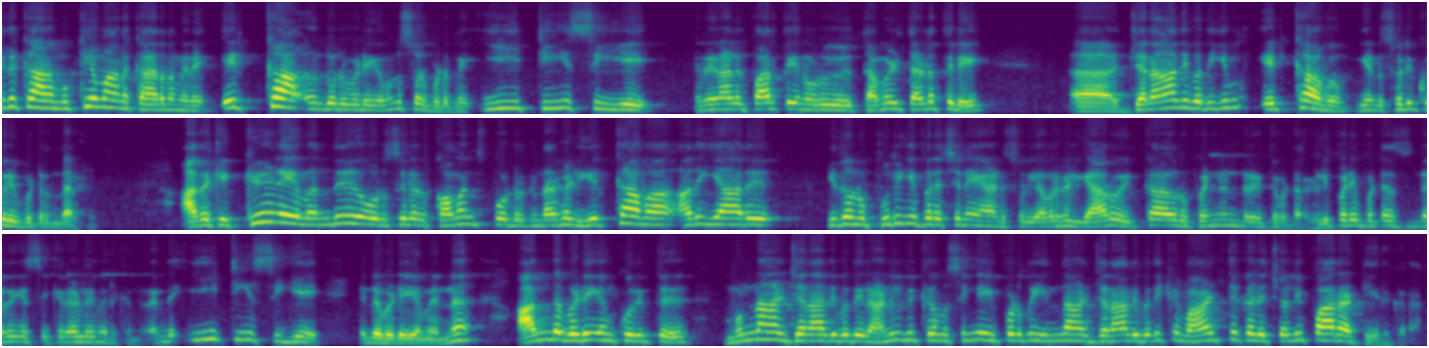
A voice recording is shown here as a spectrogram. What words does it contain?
இதுக்கான முக்கியமான காரணம் என்ன? எட்கா என்ற ஒரு விடயம் சொல்லப்படுது. இடிசிஏ என்ற நாளில் பார்த்தேன் ஒரு தமிழ் தடத்திலே ஜனாதிபதியும் எட்காவும் என்று சொல்லி குறிப்பிட்டிருந்தார்கள். அதற்கு கீழே வந்து ஒரு சிலர் கமெண்ட்ஸ் போட்டிருக்கின்றார்கள். எட்காவா அது யாரு? இது ஒன்று புதிய பிரச்சனையான்னு சொல்லி அவர்கள் யாரோ இக்கா ஒரு பெண் நினைத்து விட்டார்கள். இப்படிப்பட்ட நிறைய சிக்கல்களும் இருக்கின்றன. இந்த இடிசிஏ என்ற விடயம் என்ன? அந்த விடயம் குறித்து முன்னாள் ஜனாதிபதி ரணில் விக்ரமசிங்கே இப்பொழுது இந்நாள் ஜனாதிபதிக்கு வாழ்த்துக்களை சொல்லி பாராட்டி இருக்கிறார்.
